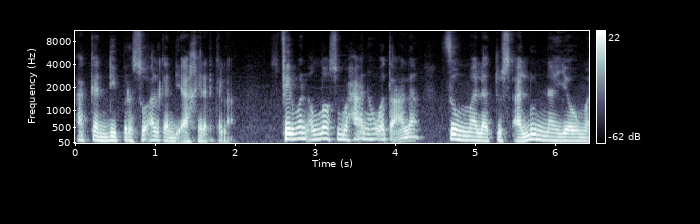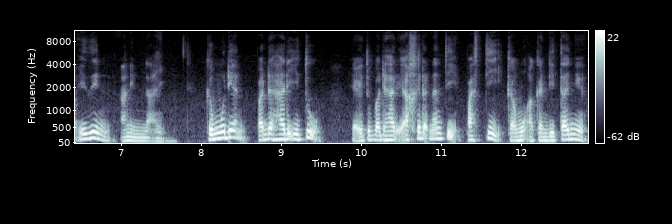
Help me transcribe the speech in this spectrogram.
akan dipersoalkan di akhirat kelak. Firman Allah Subhanahu wa taala, "Tsumma la tus'alunna yawma idzin 'anil na'im." Kemudian pada hari itu, iaitu pada hari akhirat nanti, pasti kamu akan ditanya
